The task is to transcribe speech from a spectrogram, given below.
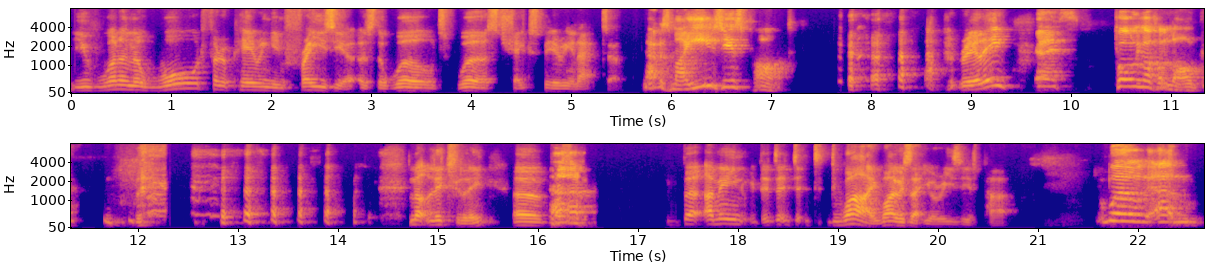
You've won an award for appearing in Frasier as the world's worst Shakespearean actor. That was my easiest part. really? Yes. Falling off a log. Not literally. Uh, but I mean, why? Why was that your easiest part? Well, um,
